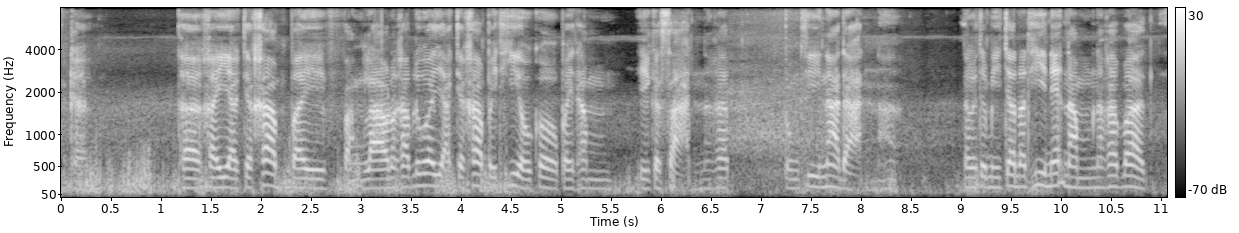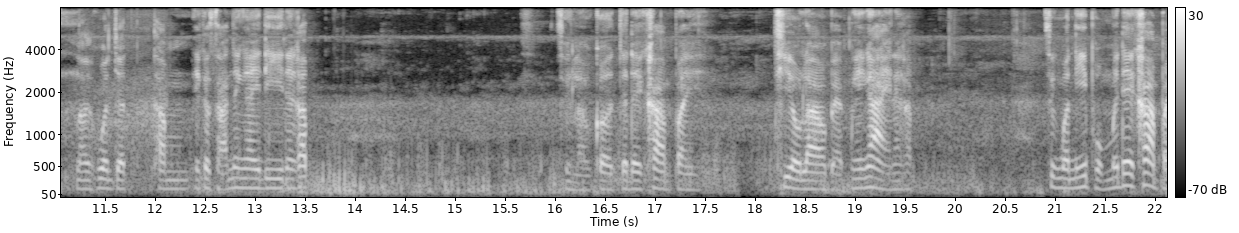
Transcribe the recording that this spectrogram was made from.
นะครับถ้าใครอยากจะข้ามไปฝั่งลาวนะครับ หรือว่าอยากจะข้ามไปเที่ยวก็ไปทำเอกสารนะครับ ตรงที่หน้าด่านนะแล้วก็จะมีเจ้าหน้าที่แนะนำนะครับว่าเราควรจะทำเอกสารยังไงดีนะครับ ซึ่งเราก็จะได้ข้ามไป เที่ยวลาวแบบง่าย ๆนะครับ ซึ่งวันนี้ผมไม่ได้ข้ามไป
